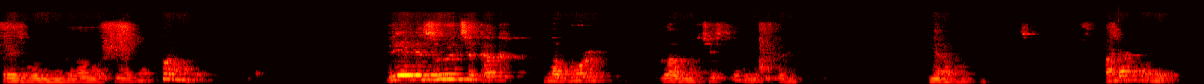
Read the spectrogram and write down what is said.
произвольную головную форму, реализуется как набор главных частей некоторых неработных. Понятно ли?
